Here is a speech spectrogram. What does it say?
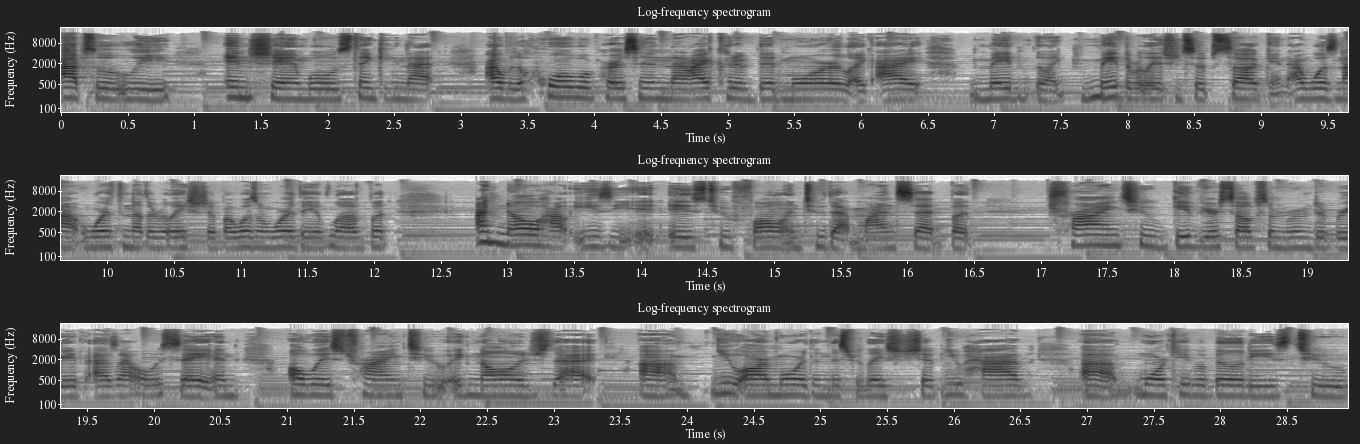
absolutely in shambles thinking that I was a horrible person that I could have did more. Like I made like made the relationship suck and I was not worth another relationship. I wasn't worthy of love. But I know how easy it is to fall into that mindset but trying to give yourself some room to breathe as I always say and always trying to acknowledge that um, you are more than this relationship. You have uh, more capabilities to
